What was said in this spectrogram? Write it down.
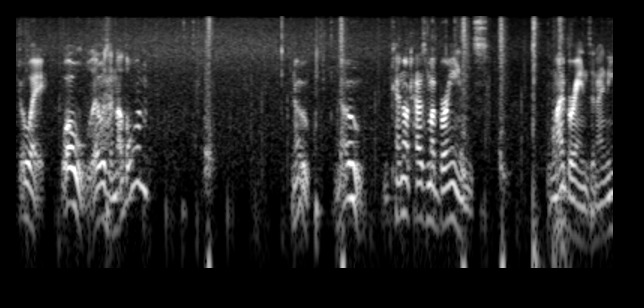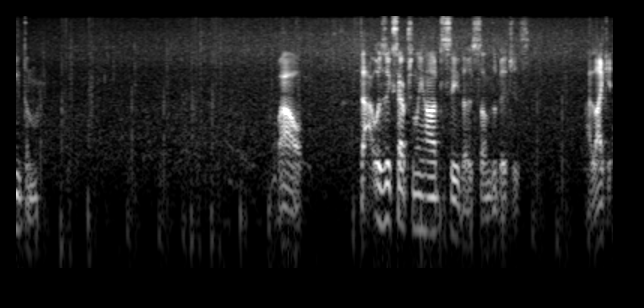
Go away. Whoa, there was another one? No, no. You cannot have my brains. They're my brains and I need them. Wow, that was exceptionally hard to see those sons of bitches. I like it.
